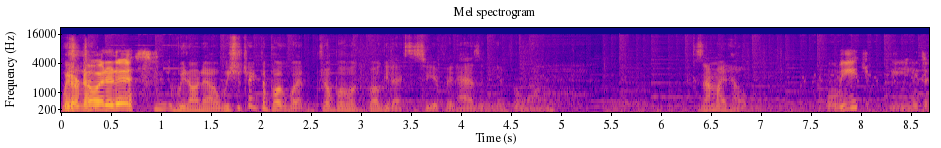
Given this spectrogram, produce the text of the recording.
We We don't know what it is. We don't know. We should check the Pokemon, Pokedex to see if it has any info on him. Because that might help. Leech Seed.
